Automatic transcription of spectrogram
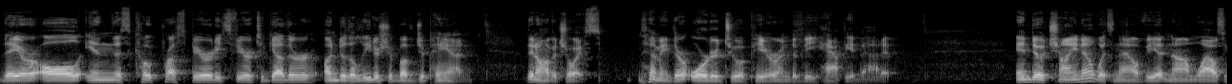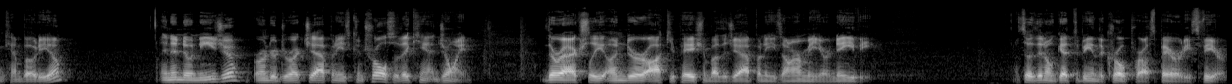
They are all in this co prosperity sphere together under the leadership of Japan. They don't have a choice. I mean, they're ordered to appear and to be happy about it. Indochina, what's now Vietnam, Laos, and Cambodia, and Indonesia are under direct Japanese control, so they can't join. They're actually under occupation by the Japanese Army or Navy. So they don't get to be in the co prosperity sphere.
